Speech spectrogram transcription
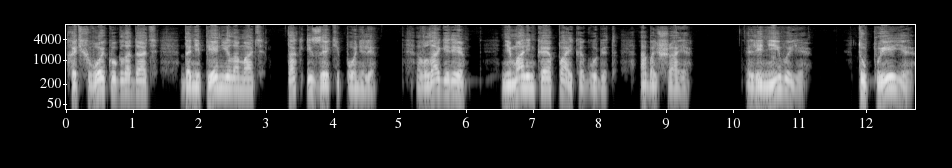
хоть хвойку гладать, да не пенье ломать, так и зэки поняли. В лагере не маленькая пайка губит, а большая. Ленивые, тупые,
